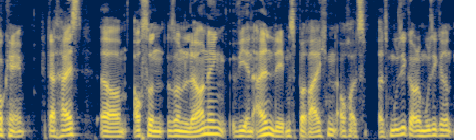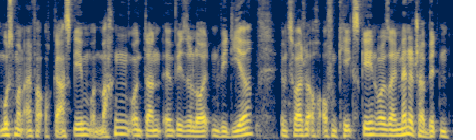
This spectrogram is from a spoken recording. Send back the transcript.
Okay, das heißt, äh, auch so ein, so ein Learning wie in allen Lebensbereichen, auch als, als Musiker oder Musikerin, muss man einfach auch Gas geben und machen und dann irgendwie so Leuten wie dir im Zweifel auch auf den Keks gehen oder seinen Manager bitten,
